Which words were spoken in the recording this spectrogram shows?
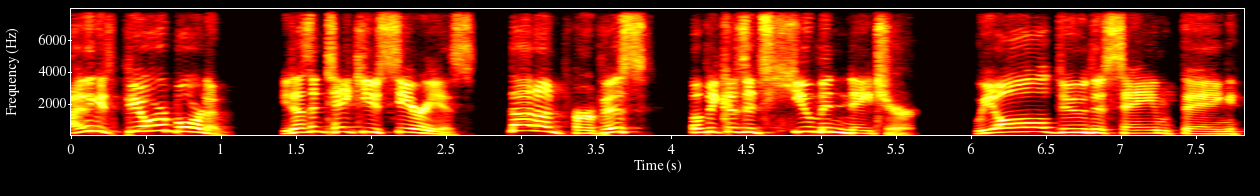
I think it's pure boredom. He doesn't take you serious, not on purpose, but because it's human nature. We all do the same thing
